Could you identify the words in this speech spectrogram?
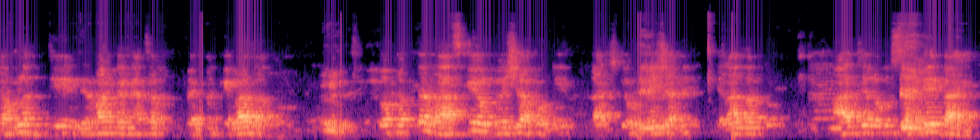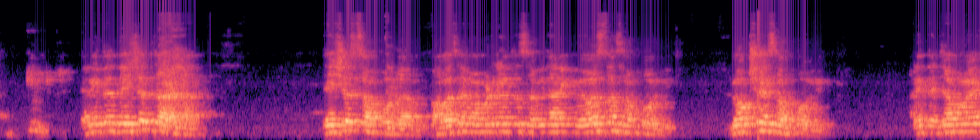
गफलत जी निर्माण करण्याचा प्रयत्न केला जातो तो फक्त राजकीय द्वेषापोटी राजकीय उद्देशाने केला जातो. आज जे लोक सत्तेत आहेत त्यांनी तर देशच जाळला देशच संपवला बाबासाहेब आंबेडकरांचं संविधानिक व्यवस्था संपवली. लोकशाही संपवली आणि त्याच्यामुळे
